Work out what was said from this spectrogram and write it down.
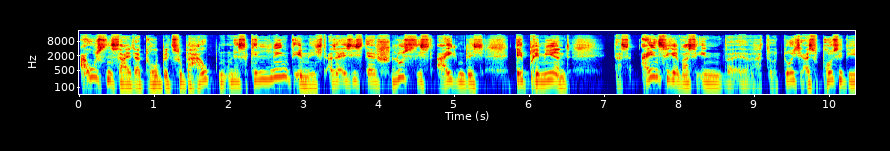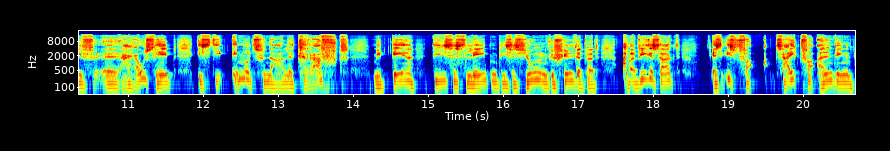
Außenseitertruppe zu behaupten und es gelingt ihm nicht. Also es ist der Schluss ist eigentlich deprimierend. Das Einzige, was ihn äh, durchaus positiv äh, heraushebt, ist die emotionale Kraft, mit der dieses Leben dieses Jungen geschildert wird. Aber wie gesagt, es ist vor zeigt vor allen Dingen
